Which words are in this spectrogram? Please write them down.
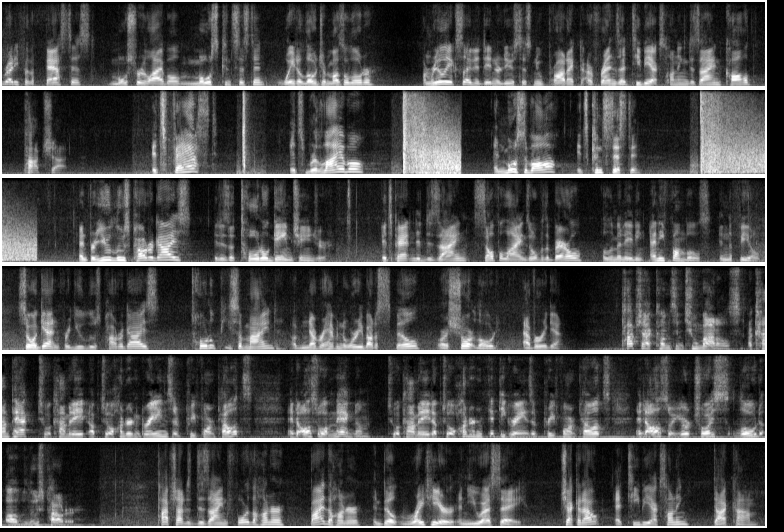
ready for the fastest, most reliable, most consistent way to load your muzzleloader? I'm really excited to introduce this new product our friends at TBX Hunting Design called PopShot. It's fast, it's reliable, and most of all, it's consistent. And for you loose powder guys, it is a total game changer. Its patented design self-aligns over the barrel, eliminating any fumbles in the field. So again, for you loose powder guys, total peace of mind of never having to worry about a spill or a short load ever again. PopShot comes in two models, a compact to accommodate up to 100 grains of preformed pellets, and also a magnum to accommodate up to 150 grains of preformed pellets, and also your choice load of loose powder. PopShot is designed for the hunter, by the hunter, and built right here in the USA. Check it out at tbxhunting.com www.thebrandonbrown.com.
